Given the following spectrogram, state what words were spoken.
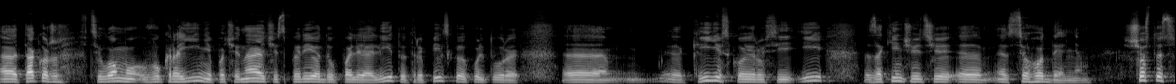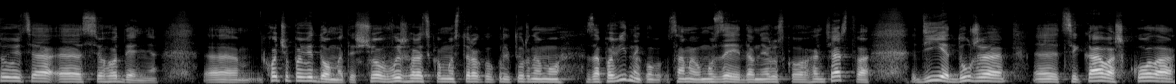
а також в цілому в Україні, починаючи з періоду паліоліту, трипільської культури, е, е, Київської Русі і закінчуючи е, сьогоденням. Що стосується е, сьогодення, е, хочу повідомити, що в Вишгородському історико-культурному заповіднику, саме в музеї давньоруського гончарства, діє дуже е, цікава школа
